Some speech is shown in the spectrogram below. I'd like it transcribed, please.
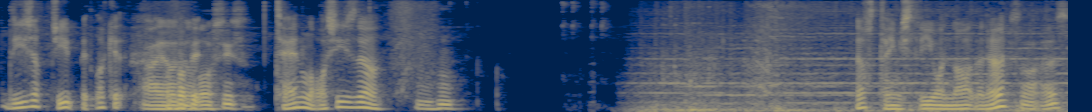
these are cheap, but look at Aye, I've the losses. 10 losses there. Mm-hmm. There's times three on that then, eh? So it is.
